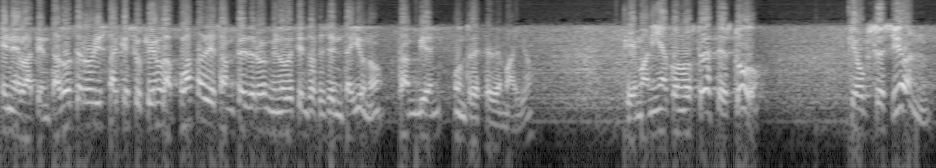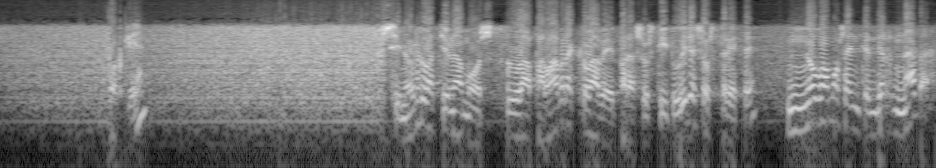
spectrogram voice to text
en el atentado terrorista que sufrió en la Plaza de San Pedro en 1961, también un 13 de mayo. ¿Qué manía con los 13 tú? ¿Qué obsesión? ¿Por qué? Si no relacionamos la palabra clave para sustituir esos 13, no vamos a entender nada.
